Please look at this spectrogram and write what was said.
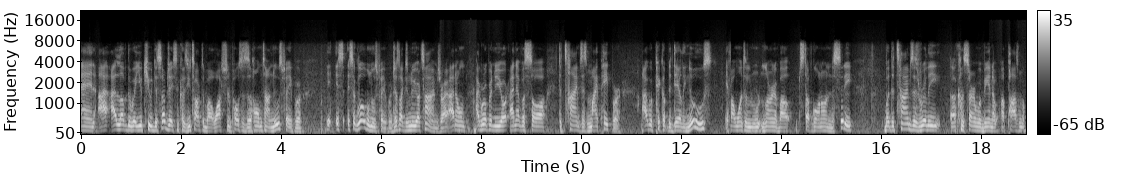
And I, I, love the way you cued this up, Jason, because you talked about Washington Post as a hometown newspaper. It, it's, it's a global newspaper, just like the New York Times, right? I don't. I grew up in New York. I never saw the Times as my paper. I would pick up the daily news if I wanted to learn about stuff going on in the city. But the Times is really uh, concerned with being a, a, cosmo,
